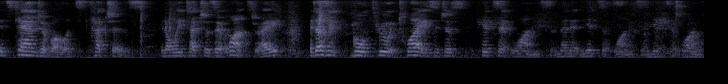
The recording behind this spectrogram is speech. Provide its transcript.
it's tangible, it touches. It only touches it once, right? It doesn't go through it twice, it just hits it once, and then it hits it once, and hits it once.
